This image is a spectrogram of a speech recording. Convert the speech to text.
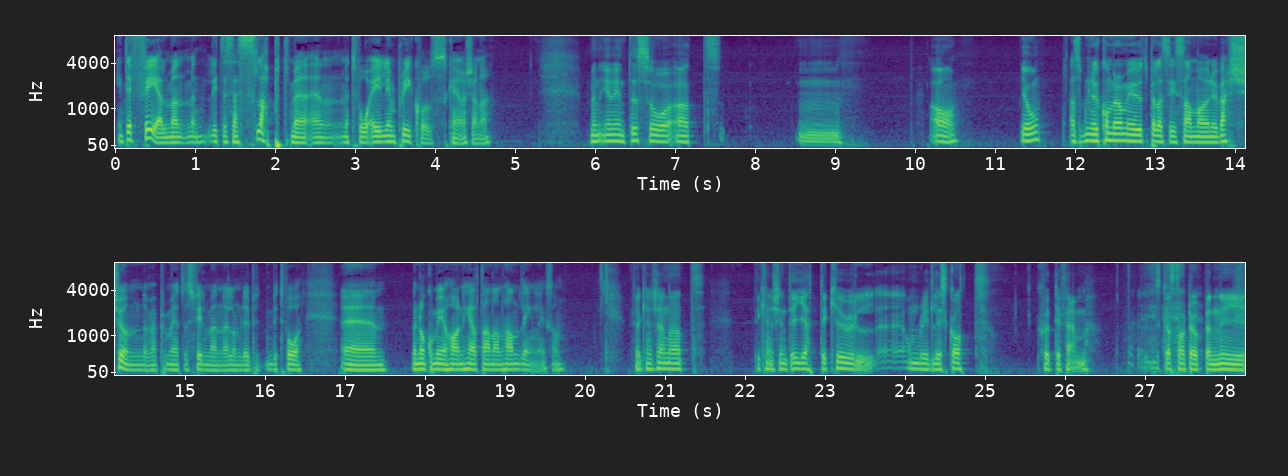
inte fel, men, men lite så slappt med, en, med två Alien prequels kan jag känna. Men är det inte så att, mm, ja, jo, Alltså nu kommer de ju utspela sig i samma universum, de här Prometheus-filmen, eller om det blir två. Eh, men de kommer ju ha en helt annan handling liksom. För jag kan känna att det kanske inte är jättekul eh, om Ridley Scott 75 ska starta upp en ny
